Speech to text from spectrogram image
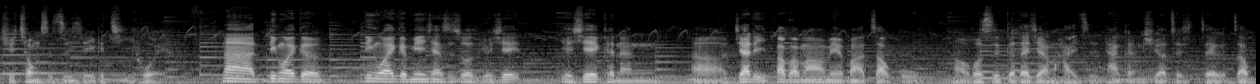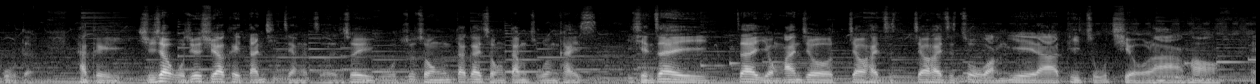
去充实自己的一个机会啊。那另外一个另外一个面向是说，有些有些可能啊、家里爸爸妈妈没有办法照顾啊，或是隔代教养的孩子，他可能需要这这个照顾的。他可以学校，我觉得学校可以担起这样的责任，所以我就从大概从当主任开始，以前在在永安就教孩子教孩子做网页啦、踢足球啦，哈，哎，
